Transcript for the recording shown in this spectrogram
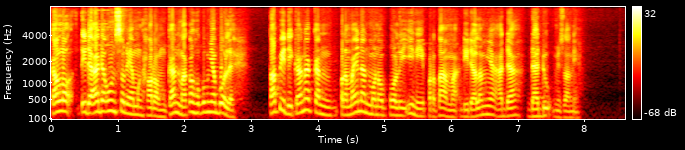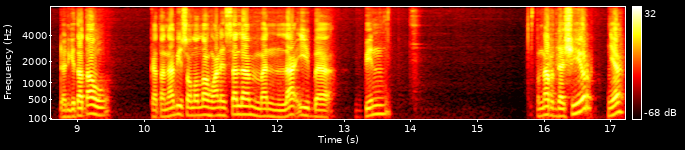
kalau tidak ada unsur yang mengharamkan maka hukumnya boleh. Tapi dikarenakan permainan monopoli ini pertama di dalamnya ada dadu misalnya. Dan kita tahu kata Nabi SAW man laiba bin dashir ya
